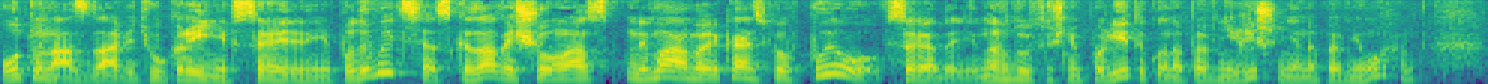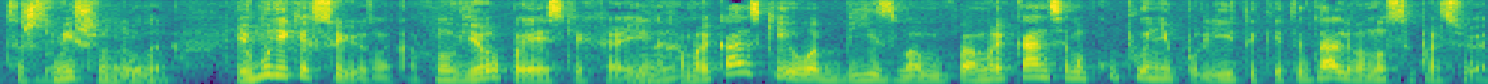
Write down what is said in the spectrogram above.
От у нас навіть в Україні всередині подивитися, сказати, що у нас немає американського впливу всередині на внутрішню політику, на певні рішення, на певні органи, це ж смішно буде. І в будь-яких союзниках, ну в європейських країнах, американський лобізм, американцями куплені політики і так далі, воно все працює.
